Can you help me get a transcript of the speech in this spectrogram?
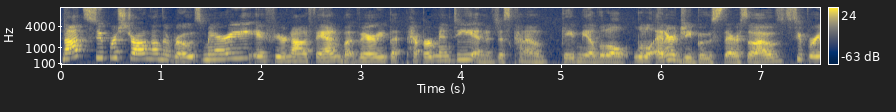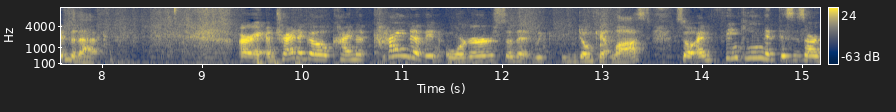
Not super strong on the rosemary if you're not a fan, but very pepperminty, and it just kind of gave me a little little energy boost there. So I was super into that. All right, I'm trying to go kind of kind of in order so that we, don't get lost. So I'm thinking that this is our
